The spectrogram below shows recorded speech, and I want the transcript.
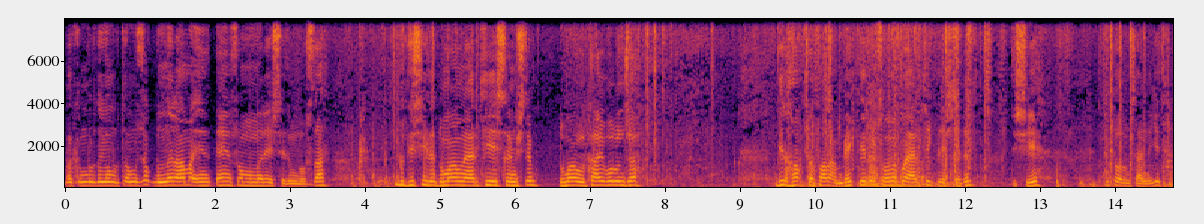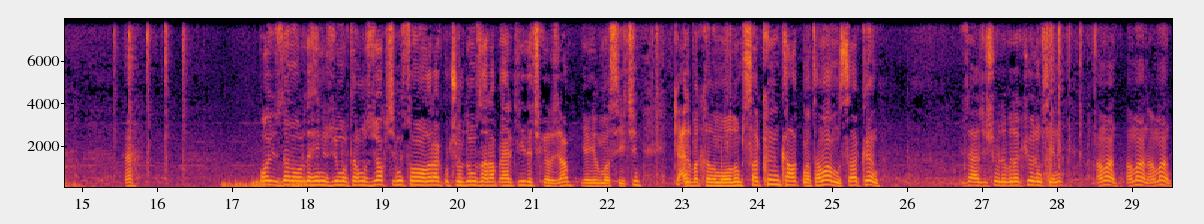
Bakın burada yumurtamız yok. Bunları ama en, en son bunları eşledim dostlar. Bu dişiyle dumanlı erkeği eşlemiştim. Dumanlı kaybolunca bir hafta falan bekledim. Sonra bu erkekle eşledim dişiyi. Git oğlum sen de git. Heh. O yüzden orada henüz yumurtamız yok. Şimdi son olarak uçurduğumuz Arap erkeği de çıkaracağım yayılması için. Gel bakalım oğlum. Sakın kalkma tamam mı? Sakın. Güzelce şöyle bırakıyorum seni. Aman aman aman.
